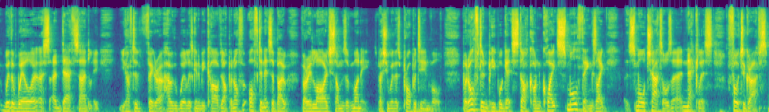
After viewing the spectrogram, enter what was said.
with a will, a, a death, sadly, you have to figure out how the will is going to be carved up. And of, often it's about very large sums of money, especially when there's property involved. But often people get stuck on quite small things like small chattels, a necklace, photographs,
